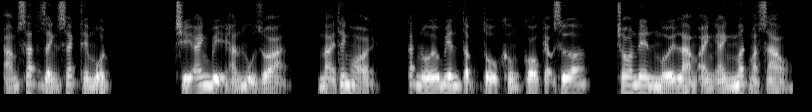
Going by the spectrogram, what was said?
ám sát danh sách thêm một. Chí anh bị hắn hù dọa, ngại thanh hỏi, cắt nối biên tập tổ không có kẹo sữa, cho nên mới làm anh anh mất mặt sao.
